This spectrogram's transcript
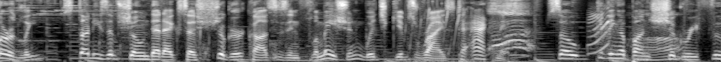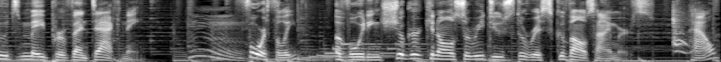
Thirdly, studies have shown that excess sugar causes inflammation, which gives rise to acne. So, giving up on sugary foods may prevent acne. Fourthly, avoiding sugar can also reduce the risk of Alzheimer's. How?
